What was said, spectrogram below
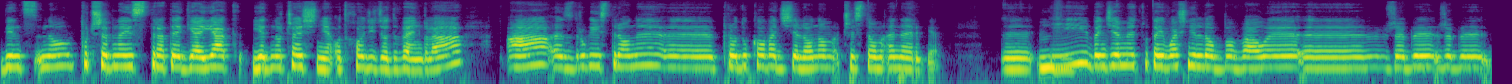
Więc no, potrzebna jest strategia, jak jednocześnie odchodzić od węgla, a z drugiej strony e, produkować zieloną, czystą energię. Y, I będziemy tutaj właśnie lobbowały, y, żeby, żeby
